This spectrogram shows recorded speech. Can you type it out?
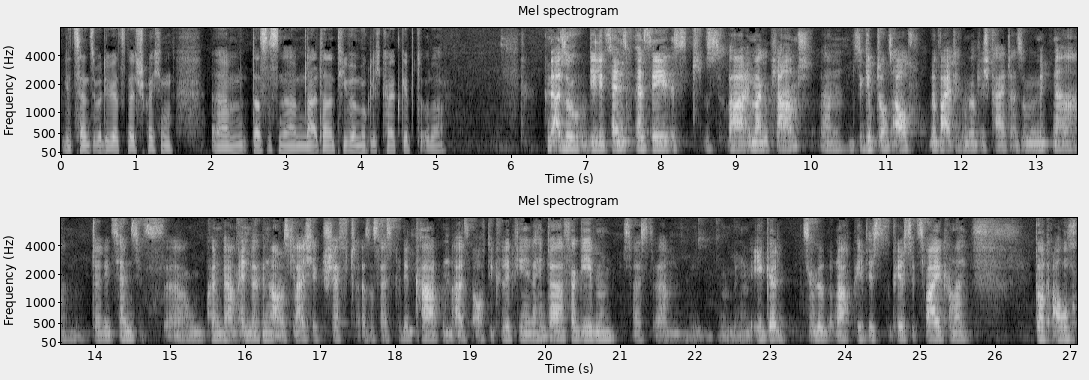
Lizenz, über die wir jetzt gleich sprechen, ähm, dass es eine, eine alternative Möglichkeit gibt, oder? Also die Lizenz per se ist, war immer geplant. Ähm, sie gibt uns auch eine weitere Möglichkeit. Also mit einer der Lizenz jetzt, äh, können wir am Ende genau das gleiche Geschäft, also das heißt Kreditkarten, als auch die Kreditlinie dahinter vergeben. Das heißt, ähm, mit einem E-Geld beziehungsweise nach PSD2 kann man dort auch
